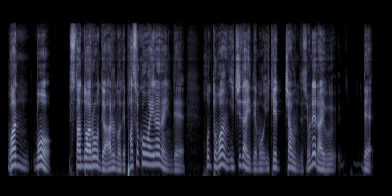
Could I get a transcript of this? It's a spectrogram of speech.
1もスタンドアローンではあるので、パソコンはいらないんで、本当1、1台でもいけちゃうんですよね、ライブで。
